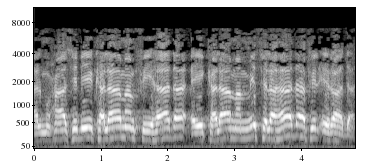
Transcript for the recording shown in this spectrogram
المحاسبي كلاما في هذا أي كلاما مثل هذا في الإرادة.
